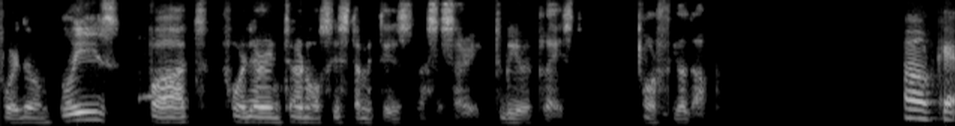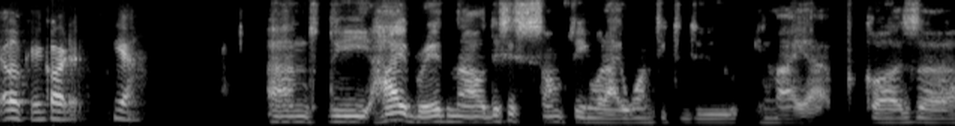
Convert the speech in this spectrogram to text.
for the employees, but for their internal system, it is necessary to be replaced or filled up. Okay, okay, got it. Yeah. And the hybrid, now, this is something what I wanted to do in my app because. Uh,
